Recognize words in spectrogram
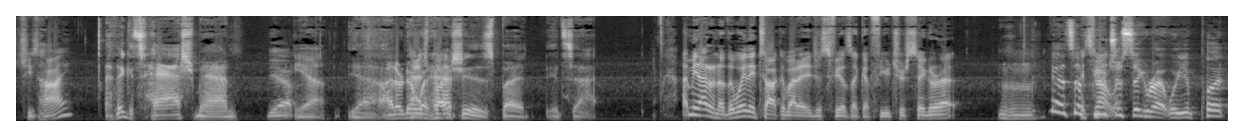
she's high? I think it's hash, man. Yeah, yeah, yeah. I don't know hash what hash is, but it's that. I mean, I don't know. The way they talk about it, it just feels like a future cigarette. Mm-hmm. Yeah, it's a it's future like- cigarette where you put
